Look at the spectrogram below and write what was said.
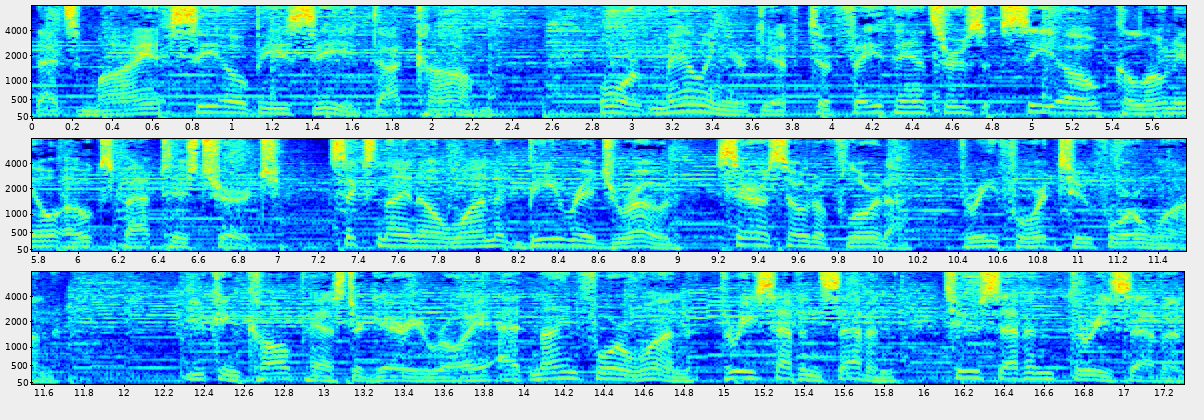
That's mycobc.com. Or mailing your gift to Faith Answers CO Colonial Oaks Baptist Church, 6901 Bee Ridge Road, Sarasota, Florida, 34241. You can call Pastor Gary Roy at 941 377 2737.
